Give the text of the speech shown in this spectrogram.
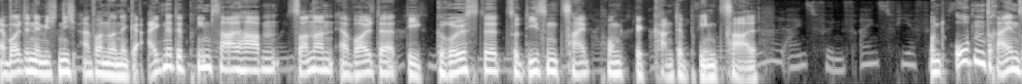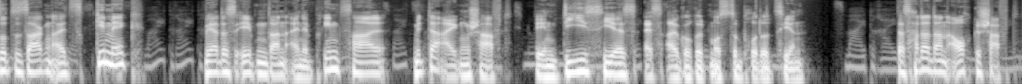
Er wollte nämlich nicht einfach nur eine geeignete Primzahl haben, sondern er wollte die größte zu diesem Zeitpunkt bekannte Primzahl. Und obendrein sozusagen als Gimmick wäre das eben dann eine Primzahl mit der Eigenschaft, den DCSS-Algorithmus zu produzieren. Das hat er dann auch geschafft.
